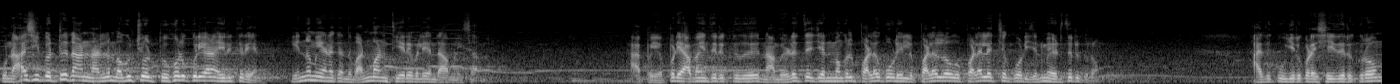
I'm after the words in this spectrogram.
உன் ஆசி பெற்று நான் நல்ல மகிழ்ச்சியோடு புகழுக்குரியான இருக்கிறேன். இன்னும் எனக்கு அந்த வன்மானம் தீரவில்லை என்றாமணி சாமி அப்போ எப்படி அமைந்திருக்குது? நாம் எடுத்த ஜென்மங்கள் பல கோடியில் பல லோ பல லட்சம் கோடி ஜென்மம் எடுத்திருக்கிறோம். அதுக்கு உயிர் கொலை செய்திருக்கிறோம்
